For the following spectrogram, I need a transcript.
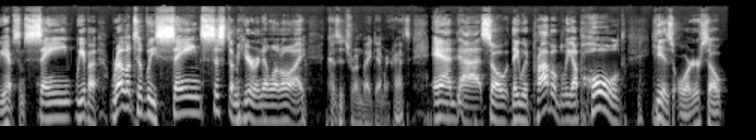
we have some sane, we have a relatively sane system here in Illinois because it's run by Democrats. And uh, so they would probably uphold his order. So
